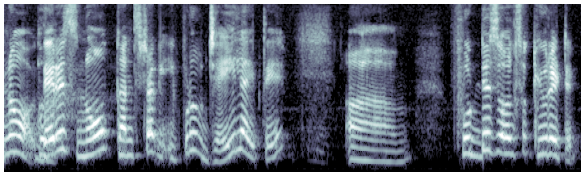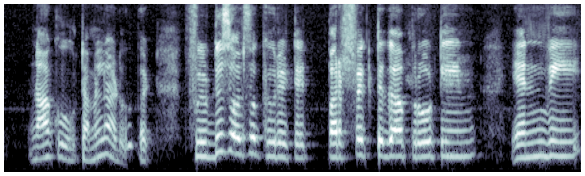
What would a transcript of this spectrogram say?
no there is no construct ఇప్పుడు జైలు అయితే ఫుడ్ ఇస్ ఆల్సో క్యూరేటెడ్ నాకు Tamil Nadu but food is also curated పర్ఫెక్ట్గా ప్రోటీన్ ఎన్వి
